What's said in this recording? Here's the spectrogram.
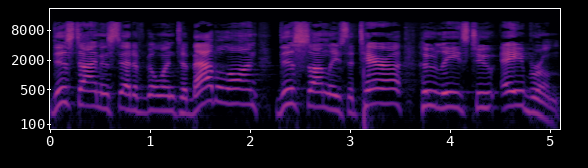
This time, instead of going to Babylon, this son leads to Terah, who leads to Abram.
